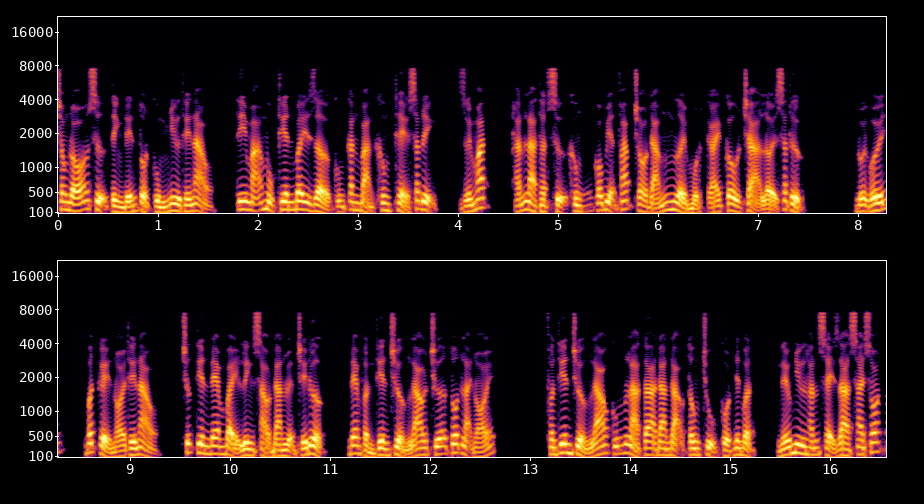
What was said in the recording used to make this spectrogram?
Trong đó sự tình đến tột cùng như thế nào, ti mã mục thiên bây giờ cũng căn bản không thể xác định, dưới mắt, hắn là thật sự không có biện pháp cho đám người một cái câu trả lời xác thực. Đối với, bất kể nói thế nào, trước tiên đem bảy linh xảo đan luyện chế được, đem phần thiên trưởng lao chữa tốt lại nói. Phần thiên trưởng lão cũng là ta đan đạo tông trụ cột nhân vật, nếu như hắn xảy ra sai sót,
